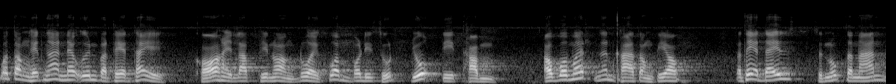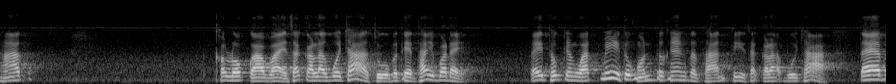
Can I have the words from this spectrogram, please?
ว่าต้องเหตุงานแนวอื่นประเทศไทยขอให้รับพี่น้องด้วยความบริสุทธิ์ยุติธรรม เอาบ่เมิดเงินค่าต้องเที่ยว ประเทศใดสนุกสนานหาเคารพกราบไหว้สักการะบูชาสู่ประเทศไทยบ่ได้ ไปทุกจังหวัดมีทุกหนทุกแห่งสถานที่สักการะบูชา แต่ไป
